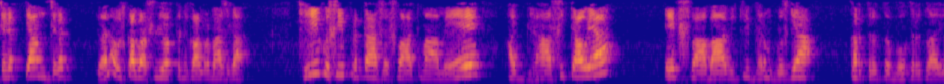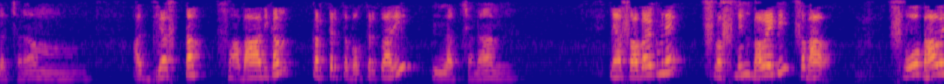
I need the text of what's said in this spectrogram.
जगत्याम जगत जो है ना, उसका असली अर्थ निकाल रहा भाषिका। ठीक उसी प्रकार से स्वात्मा में अध्यास क्या हो गया एक स्वाभाविक धर्म घुस गया। कर्तृत्व भोक्तृत्व आदि लक्षणम। अध्यस्तम स्वाभाविकम कर्तृत्व भोक्तृत्व आदि लक्षणम। यहाँ स्वाभाविक में स्वस्मिन भव स्वभाव स्वभाव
